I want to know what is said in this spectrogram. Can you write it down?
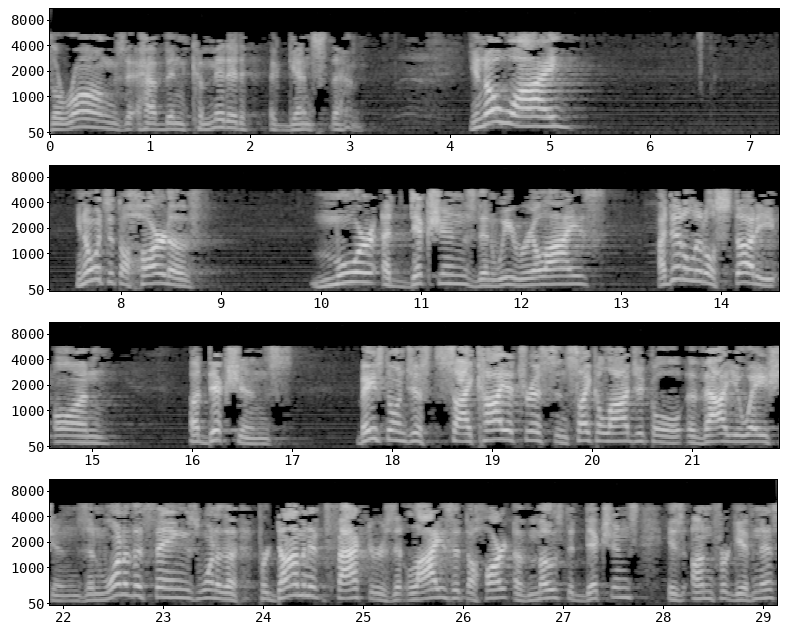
the wrongs that have been committed against them. You know why? You know what's at the heart of more addictions than we realize? I did a little study on addictions based on just psychiatrists and psychological evaluations. And one of the things, one of the predominant factors that lies at the heart of most addictions is unforgiveness.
